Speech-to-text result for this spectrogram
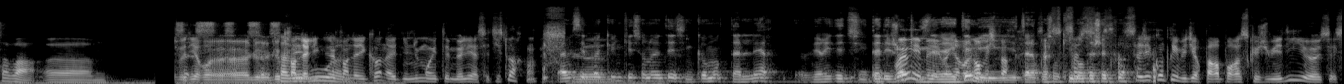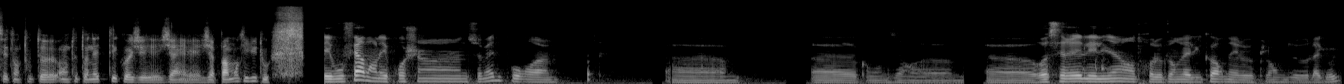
ça va. Euh... Je veux ça- dire, euh, ça- le, ça- le clan de la, savez-vous, le clan euh, de la licorne a nullement été mêlé à cette histoire, quoi. Ah, mais c'est pas qu'une question d'honnêteté, c'est une comment t'as l'air euh, vérité. Tu- T'as des gens Ouais, qui oui, disent mais- la vérité, non, mais t'as l'impression qu'ils mentent à chaque ça- fois. Ça, j'ai compris, mais dire par rapport à ce que je lui ai dit, euh, c'est en toute, euh, en toute honnêteté, quoi. J'ai- J'ai j'ai pas menti du tout. allez-vous faire dans les prochaines semaines pour euh, euh, euh, comment dire euh, euh, resserrer les liens entre le clan de la licorne et le clan de la grue?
